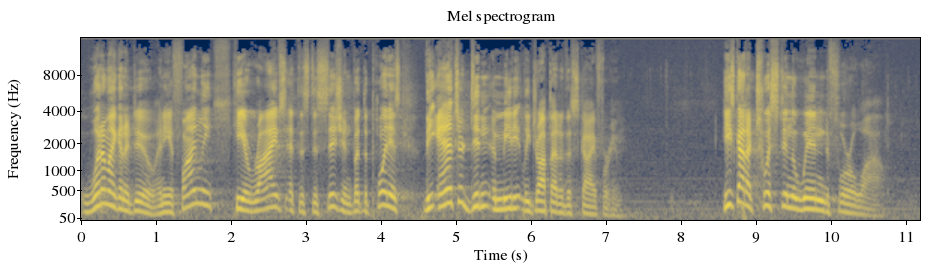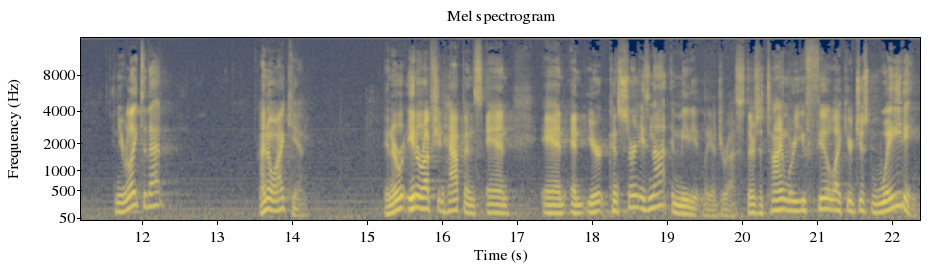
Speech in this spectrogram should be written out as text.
what am I going to do? And he finally he arrives at this decision, but the point is the answer didn't immediately drop out of the sky for him. He's got a twist in the wind for a while. Can you relate to that? I know I can. An interruption happens and and, and your concern is not immediately addressed. There's a time where you feel like you're just waiting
